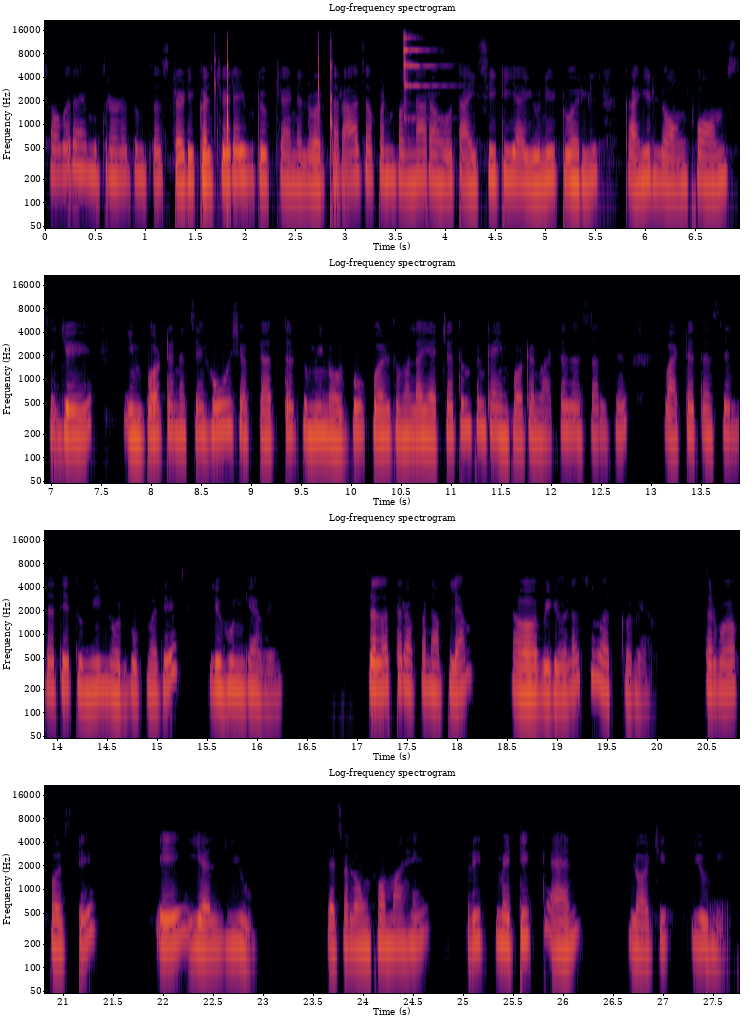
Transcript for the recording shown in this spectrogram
स्वागत आहे मित्रांनो तुमचं स्टडी कल्चर या यूट्यूब चॅनलवर. तर आज आपण बघणार आहोत आय सी टी या युनिटवरील काही लाँग फॉर्म्स जे इम्पॉर्टंट असे होऊ शकतात. तर तुम्ही नोटबुकवर तुम्हाला याच्यातून पण काही इम्पॉर्टंट वाटत असाल तर वाटत असेल तर ते तुम्ही नोटबुकमध्ये लिहून घ्यावे. चला तर आपण आपल्या व्हिडिओला सुरुवात करूया. तर बघा first day A L U त्याचा लाँग फॉर्म आहे arithmetic and logic unit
